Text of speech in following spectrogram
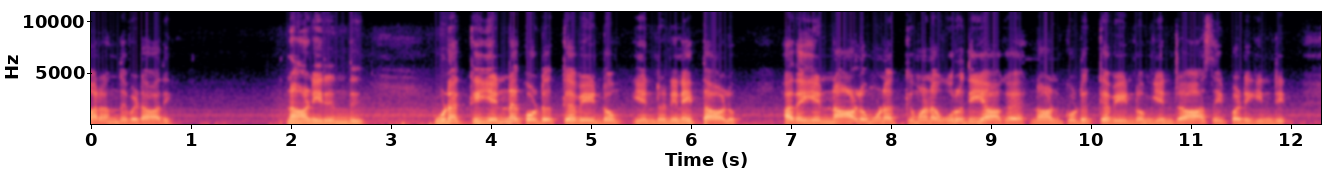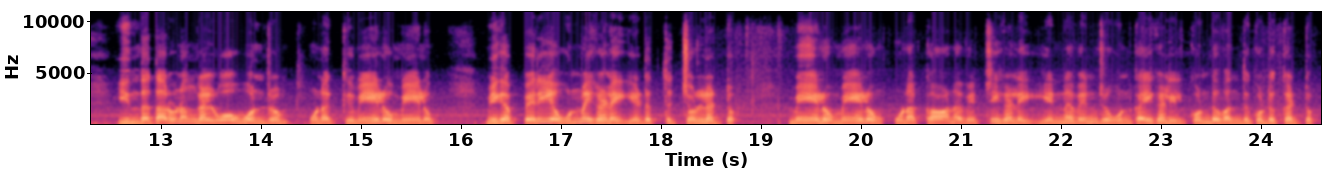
மறந்து விடாதே. நான் இருந்து உனக்கு என்ன கொடுக்க வேண்டும் என்று நினைத்தாலும் அதை என்னாலும் உனக்கு மன உறுதியாக நான் கொடுக்க வேண்டும் என்று ஆசைப்படுகின்றேன். இந்த தருணங்கள் ஒவ்வொன்றும் உனக்கு மேலும் மேலும் மிகப்பெரிய உண்மைகளை எடுத்துச் சொல்லட்டும். மேலும் மேலும் உனக்கான வெற்றிகளை என்னவென்று உன் கைகளில் கொண்டு வந்து கொடுக்கட்டும்.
